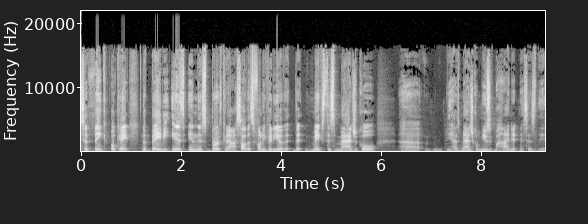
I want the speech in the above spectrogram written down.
to think, okay, the baby is in this birth canal. I saw this funny video that that makes this magical. Uh, it has magical music behind it, and it says the,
